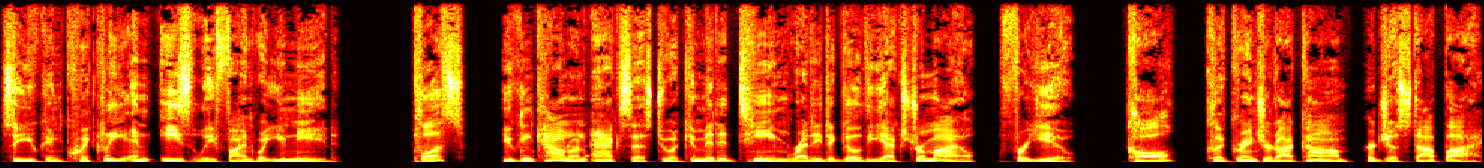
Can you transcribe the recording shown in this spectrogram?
so you can quickly and easily find what you need. Plus, you can count on access to a committed team ready to go the extra mile for you. Call, clickgrainger.com, or just stop by.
